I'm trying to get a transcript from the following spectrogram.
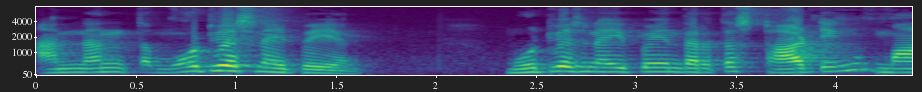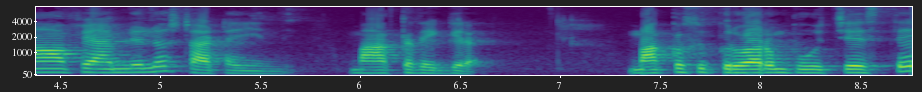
అన్నంత మోటివేషన్ అయిపోయాను. మోటివేషన్ అయిపోయిన తర్వాత స్టార్టింగ్ మా ఫ్యామిలీలో స్టార్ట్ అయ్యింది మా అక్క దగ్గర. మా అక్క శుక్రవారం పూజ చేస్తే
